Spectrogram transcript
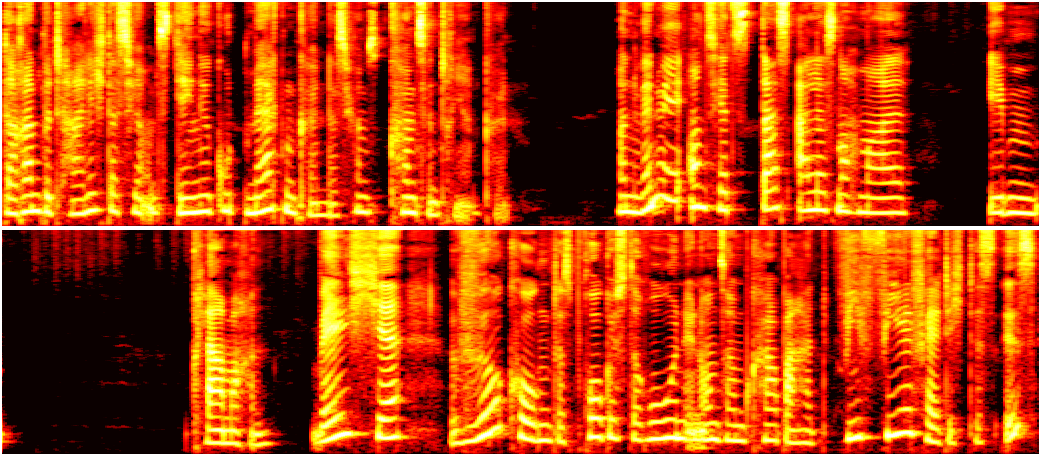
daran beteiligt, dass wir uns Dinge gut merken können, dass wir uns konzentrieren können. Und wenn wir uns jetzt das alles nochmal eben klar machen, welche Wirkung das Progesteron in unserem Körper hat, wie vielfältig das ist,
